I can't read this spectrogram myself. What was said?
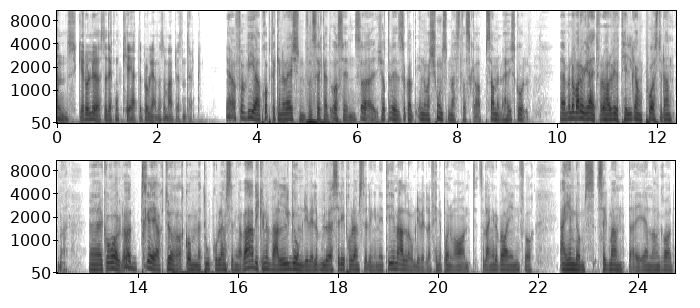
ønsker å løse det konkrete problemet som er presentert. Ja, for Via Proptech Innovation for ca. et år siden så kjørte vi et såkalt innovasjonsmesterskap sammen med høyskolen. Eh, men da var det jo greit, for da hadde vi jo tilgang på studentene. Hvor òg tre aktører kom med to problemstillinger hver. De kunne velge om de ville løse de problemstillingene i team, eller om de ville finne på noe annet, så lenge det var innenfor eiendomssegmentet i en eller annen grad.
